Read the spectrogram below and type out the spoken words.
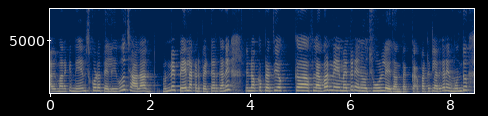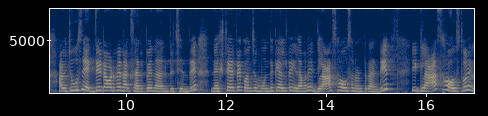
అవి మనకి నేమ్స్ కూడా తెలియవు. చాలా ఉన్నాయి పేర్లు అక్కడ పెట్టారు. కానీ నేను ఒక ప్రతి ఒక్క ఫ్లవర్ నేమ్ అయితే నేను చూడలేదు అంత పర్టికులర్గా నేను ముందు అవి చూసి ఎగ్జైట్ అవ్వడమే నాకు సరిపోయింది అనిపించింది. నెక్స్ట్ అయితే కొంచెం ముందుకు వెళ్తే ఇలా మనకి గ్లాస్ హౌస్ అని ఉంటుందండి. ఈ గ్లాస్ హౌస్లో నేను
